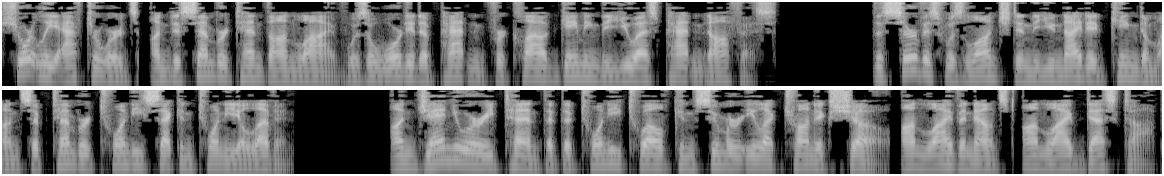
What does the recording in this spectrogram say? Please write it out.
Shortly afterwards, on December 10 OnLive was awarded a patent for cloud gaming the U.S. Patent Office. The service was launched in the United Kingdom on September 22, 2011. On January 10 at the 2012 Consumer Electronics Show, OnLive announced OnLive Desktop.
